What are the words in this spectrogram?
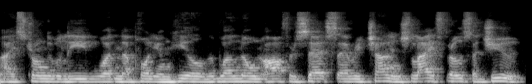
I strongly believe what Napoleon Hill, the well known author, says every challenge life throws at you,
